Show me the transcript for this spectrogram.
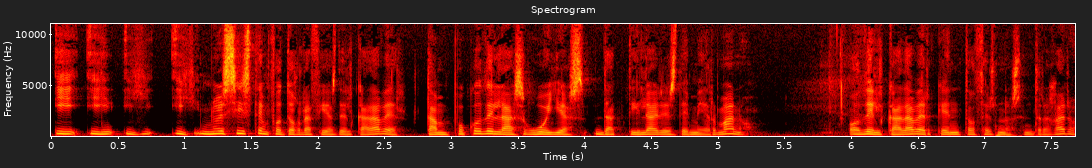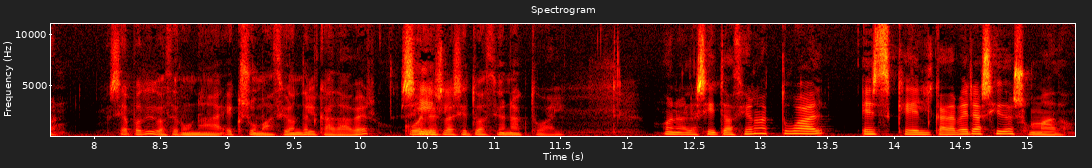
y, no existen fotografías del cadáver, tampoco de las huellas dactilares de mi hermano o del cadáver que entonces nos entregaron. ¿Se ha podido hacer una exhumación del cadáver? ¿Cuál es la situación actual? Bueno, la situación actual es que el cadáver ha sido exhumado,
